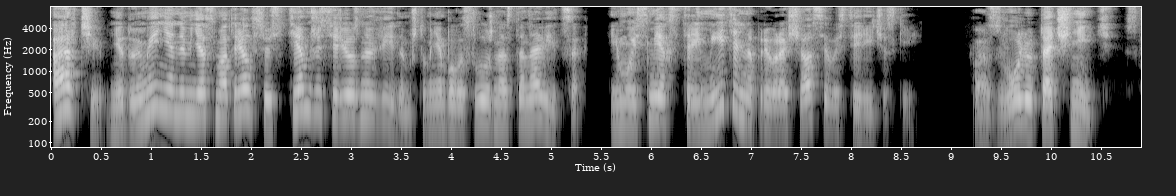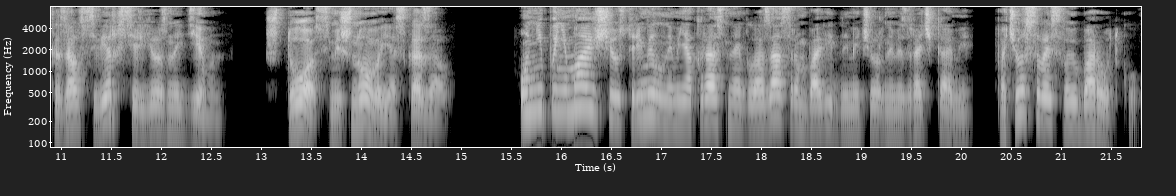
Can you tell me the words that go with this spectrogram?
Арчи в недоумении на меня смотрел все с тем же серьезным видом, что мне было сложно остановиться, и мой смех стремительно превращался в истерический. — Позволю уточнить, — сказал сверхсерьезный демон. — Что смешного я сказал? Он непонимающе устремил на меня красные глаза с ромбовидными черными зрачками, почесывая свою бородку.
